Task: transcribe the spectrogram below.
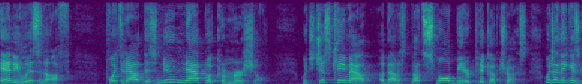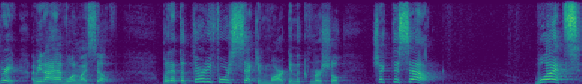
Andy Lizanoff pointed out this new Napa commercial, which just came out about, about small beater pickup trucks, which I think is great. I mean, I have one myself. But at the 34 second mark in the commercial, check this out. What?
